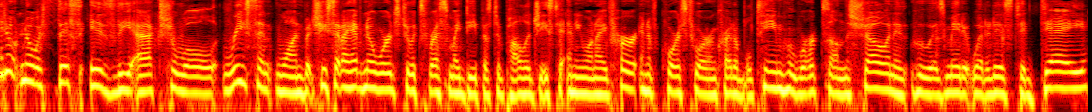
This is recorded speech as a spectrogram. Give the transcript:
I don't know if this is the actual recent one, but she said, I have no words to express my deepest apologies to anyone I've hurt. And of course, to our incredible team who works on the show and who has made it what it is today.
